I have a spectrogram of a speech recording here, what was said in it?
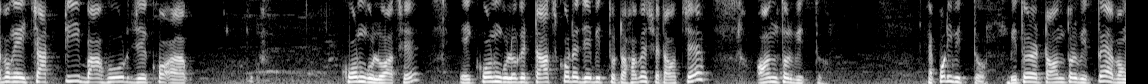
এবং এই চারটি বাহুর যে কোণগুলো আছে এই কোণগুলোকে টাচ করে যে বৃত্তটা হবে সেটা হচ্ছে অন্তর্বৃত্ত। হ্যাঁ, পরিবৃত্ত। ভিতরে একটা অন্তর্বৃত্ত এবং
